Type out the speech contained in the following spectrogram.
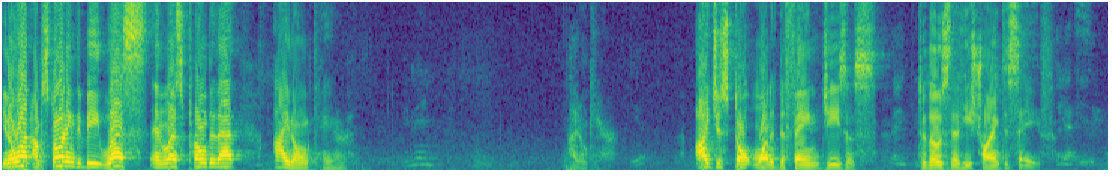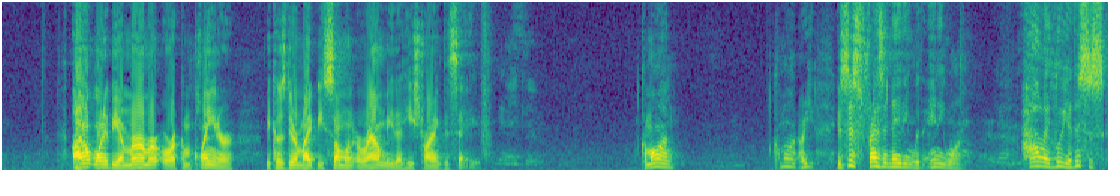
You know what? I'm starting to be less and less prone to that. I don't care. Amen. I don't care. Yeah. I just don't want to defame Jesus to those that he's trying to save. I don't want to be a murmur or a complainer because there might be someone around me that he's trying to save. Come on. Come on. Are you is this resonating with anyone? Hallelujah. This is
